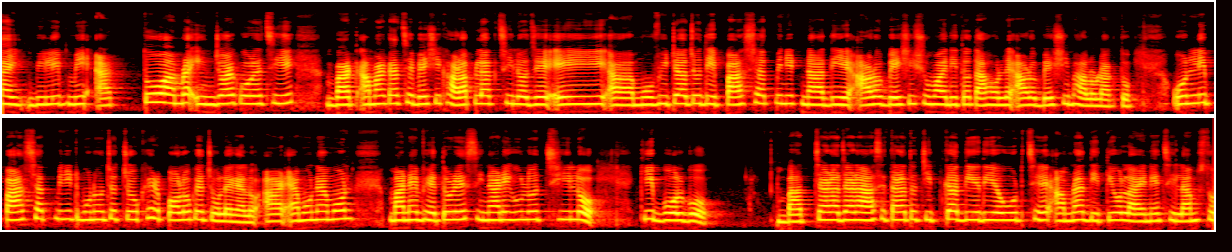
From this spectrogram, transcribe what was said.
নাই বিলিভ মি এত আমরা এনজয় করেছি বাট আমার কাছে বেশি খারাপ লাগছিল যে এই মুভিটা যদি পাঁচ সাত মিনিট না দিয়ে আরও বেশি সময় দিত, তাহলে আরও বেশি ভালো লাগতো। অনলি পাঁচ সাত মিনিট মনে হচ্ছে চোখের পলকে চলে গেল। আর এমন এমন মানে ভেতরে সিনারিগুলো ছিল, কি বলব? বাচ্চারা যারা আছে, তারা তো চিৎকার দিয়ে দিয়ে উঠছে। আমরা দ্বিতীয় লাইনে ছিলাম সো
